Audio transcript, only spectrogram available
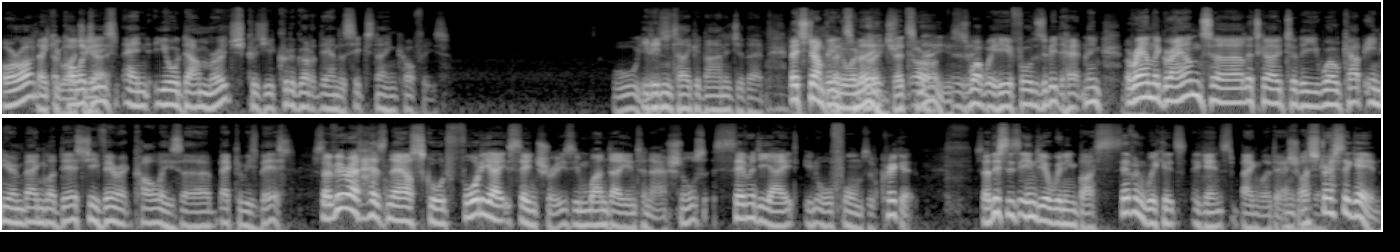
All right, Thank you, Apologies, and you're dumb, Rich, because you could have got it down to 16 coffees. Ooh, You didn't take advantage of that. Let's jump into That's it, me. Rich. That's All me, right, This is what we're here for. There's a bit happening around the grounds. Uh, let's go to the World Cup. India and Bangladesh. Gee, Virat Kohli's uh, back to his best. So Virat has now scored 48 centuries in one-day internationals, 78 in all forms of cricket. So this is India winning by seven wickets against Bangladesh. I stress again,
